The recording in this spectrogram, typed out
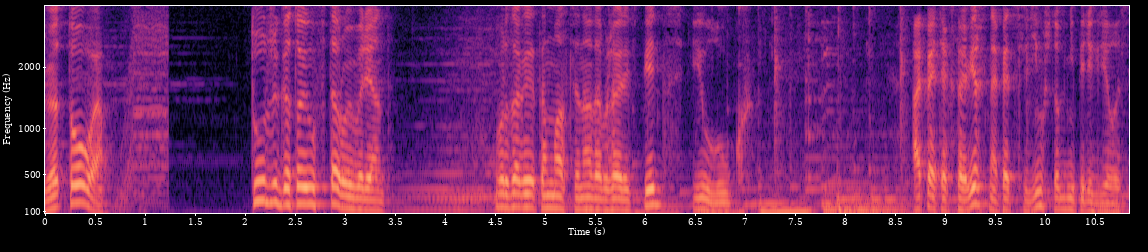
Готово. Тут же готовим второй вариант. В разогретом масле надо обжарить перец и лук. Опять экстраверхно, опять следим, чтобы не перегрелось.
